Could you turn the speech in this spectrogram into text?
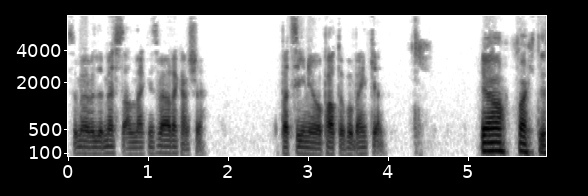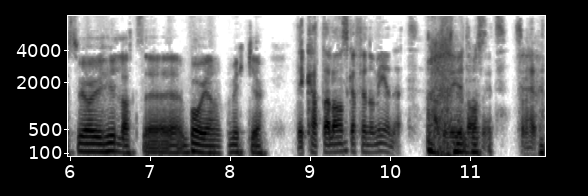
Som är väl det mest anmärkningsvärda kanske. Pazzini och Pato på bänken. Ja, faktiskt. Vi har ju hyllat eh, Bojan mycket. Det katalanska fenomenet hade vi ett avsnitt som hette.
